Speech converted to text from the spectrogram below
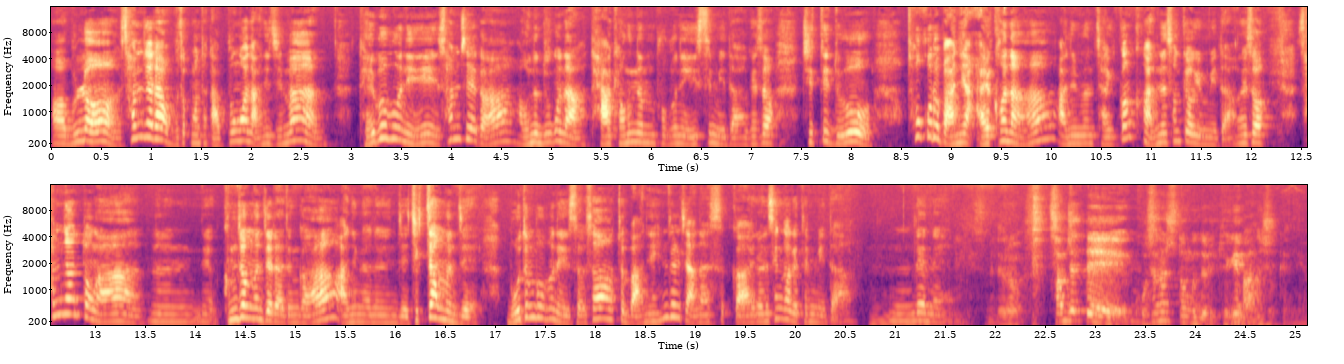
아, 물론 삼재라고 무조건 다 나쁜 건 아니지만 대부분이 삼재가 어느 누구나 다 겪는 부분이 있습니다. 그래서 GT도 속으로 많이 앓거나 아니면 자기 끙끙 앓는 성격입니다. 그래서 3년 동안 음, 금전 문제라든가 아니면은 이제 직장 문제 모든 부분에 있어서 좀 많이 힘들지 않았을까 이런 생각이 듭니다. 음, 네네. 알겠습니다. 그럼 3제 때 고생하셨던 분들이 되게 많으셨겠네요.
